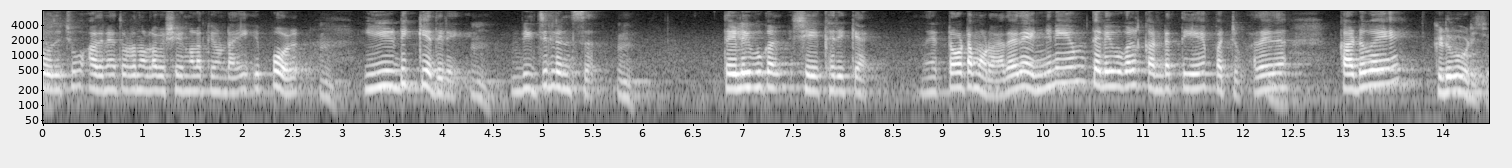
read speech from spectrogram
ചോദിച്ചു അതിനെ തുടർന്നുള്ള വിഷയങ്ങളൊക്കെ ഉണ്ടായി. ഇപ്പോൾ. ഇ ഡിക്കെതിരെ വിജിലൻസ്. തെളിവുകൾ ശേഖരിക്കാൻ നെട്ടോട്ടമോടുക അതായത് എങ്ങനെയും തെളിവുകൾ കണ്ടെത്തിയേ പറ്റൂ. അതായത് കടുവയെ കിടുവ പിടിച്ചു.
